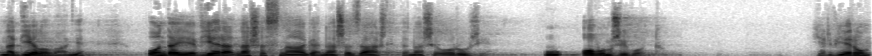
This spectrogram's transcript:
na djelovanje, onda je vjera naša snaga, naša zaštita, naše oružje u ovom životu. Jer vjerom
